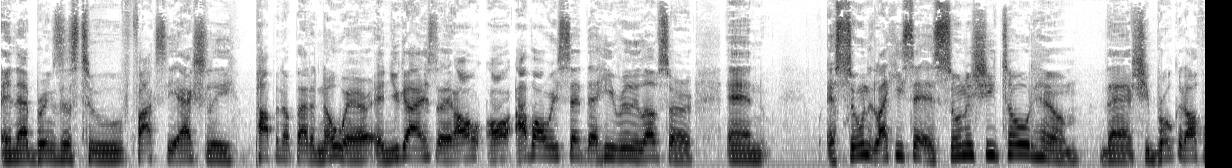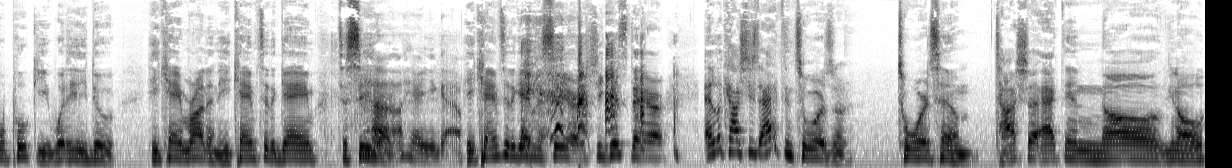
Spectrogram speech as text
And that brings us to Foxy actually popping up out of nowhere. And you guys, all, all, I've always said that he really loves her. And as soon, as like he said, as soon as she told him that she broke it off with Pookie, what did he do? He came running. He came to the game to see oh, her. Oh, here you go. He came to the game to see her. and she gets there, and look how she's acting towards her, towards him. Tasha acting all, you know,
